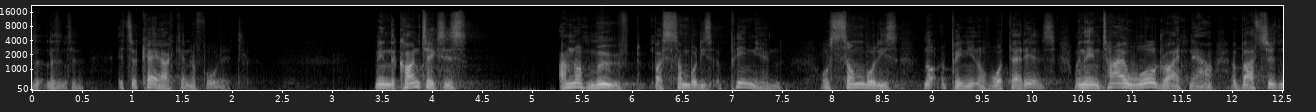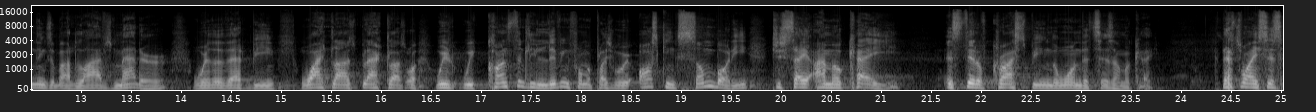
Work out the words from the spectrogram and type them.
L- listen to that. It's okay, I can afford it. I mean, the context is I'm not moved by somebody's opinion or somebody's not opinion of what that is. When the entire world right now about certain things about lives matter, whether that be white lives, black lives, or we're, we're constantly living from a place where we're asking somebody to say, I'm okay, instead of Christ being the one that says, I'm okay. That's why he says,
